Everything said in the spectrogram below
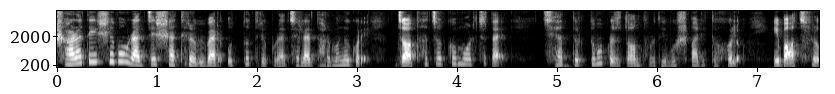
সারা দেশ এবং রাজ্যের সাথে রবিবার উত্তর ত্রিপুরা জেলার ধর্মনগরে যথাযোগ্য মর্যাদায় ছিয়াত্তরতম প্রজাতন্ত্র দিবস পালিত হল। এবছরও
